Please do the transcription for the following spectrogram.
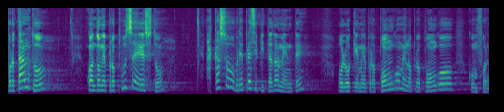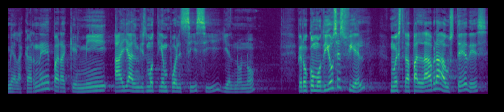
Por tanto, cuando me propuse esto, ¿acaso obré precipitadamente o lo que me propongo, me lo propongo conforme a la carne para que en mí haya al mismo tiempo el sí, sí y el no, no. Pero como Dios es fiel, nuestra palabra a ustedes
